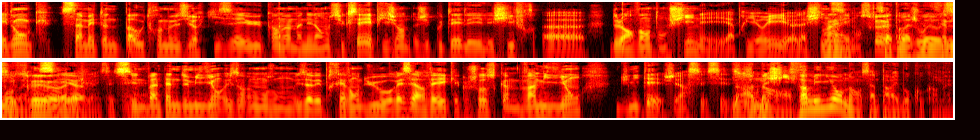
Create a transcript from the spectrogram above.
et donc, ça m'étonne pas outre mesure qu'ils aient eu quand même un énorme succès. Et puis, j'en- j'écoutais les, les chiffres euh, de leur vente en Chine, et a priori, euh, la Chine, Ouais, c'est monstrueux. ça doit jouer C'est aussi. C'est- ouais. ouais, Euh, c'est- C'est une vingtaine de millions. Ils, ont, ont- ils avaient prévendu ou réservé quelque chose comme 20 millions d'unités. C'est, Non, sont des non, chiffres. 20 millions, non, ça me paraît beaucoup quand même.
